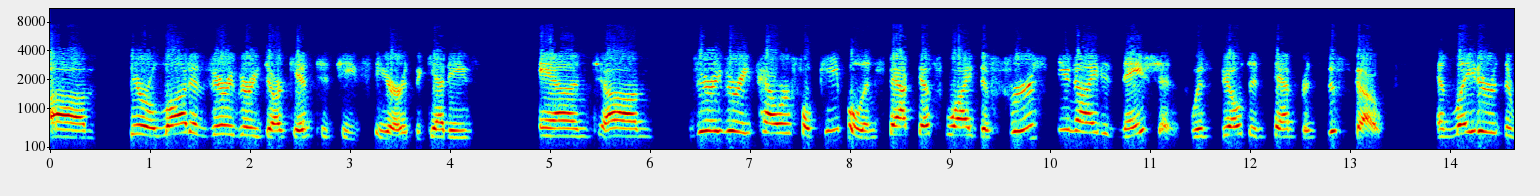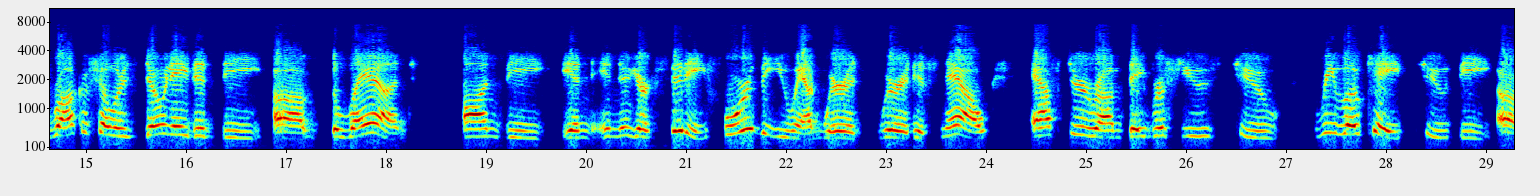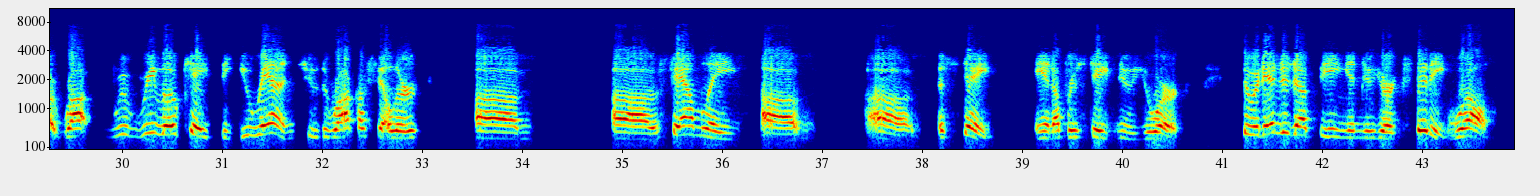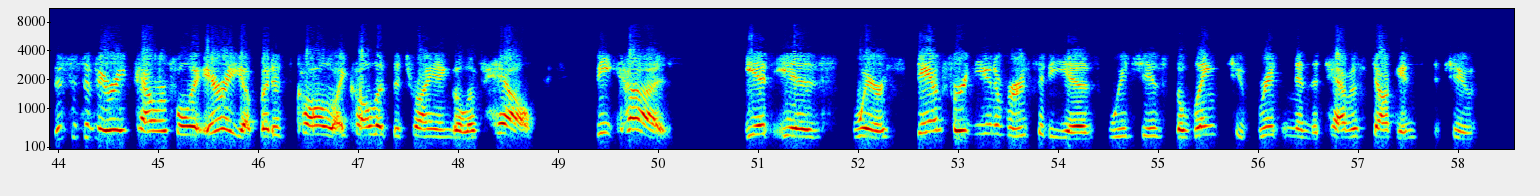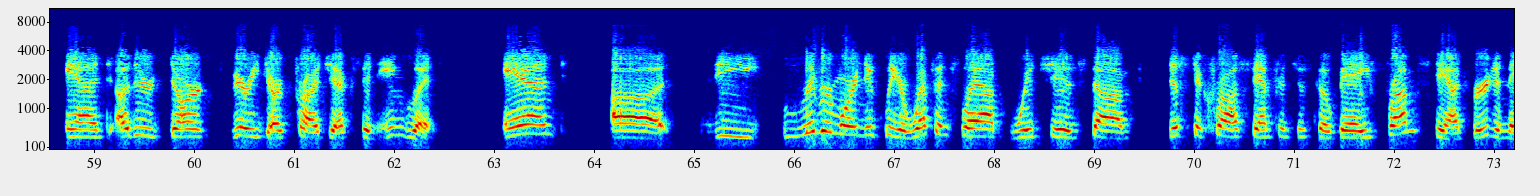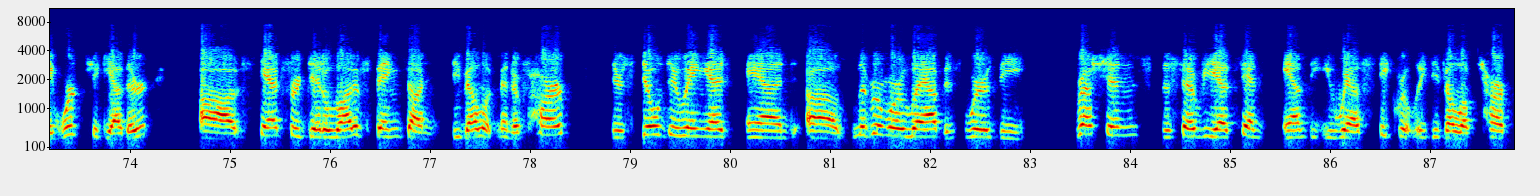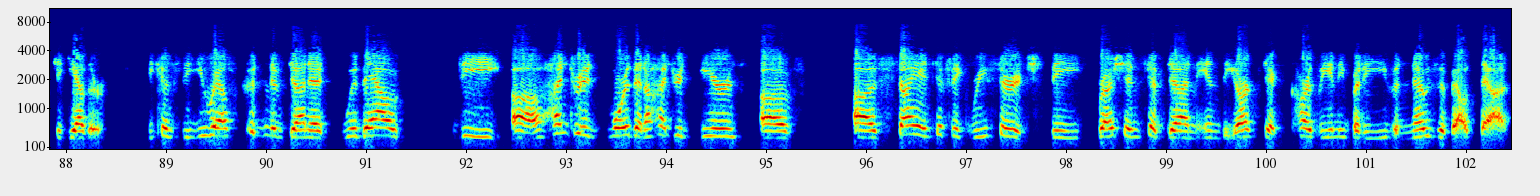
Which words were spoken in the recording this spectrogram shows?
Um, there are a lot of very, very dark entities here, the Gettys, and um, very, very powerful people. In fact, that's why the first United Nations was built in San Francisco, and later the Rockefellers donated the uh, the land on the in in New York City for the UN, where it where it is now, after um, they refused to relocate to the uh, Rock, re- relocate the UN to the Rockefeller um, uh, family um, uh, estate in Upper State New York. So it ended up being in New York City. Well, this is a very powerful area, but it's called I call it the Triangle of Hell because it is where Stanford University is, which is the link to Britain and the Tavistock Institute and other dark, very dark projects in England. And uh, the Livermore Nuclear Weapons Lab, which is um, just across San Francisco Bay from Stanford, and they work together. Uh, Stanford did a lot of things on development of HAARP. They're still doing it, and uh, Livermore Lab is where the Russians, the Soviets, and, and the U.S. secretly developed HAARP together because the U.S. couldn't have done it without the uh, hundred, more than a hundred years of uh, scientific research the Russians have done in the Arctic. Hardly anybody even knows about that.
